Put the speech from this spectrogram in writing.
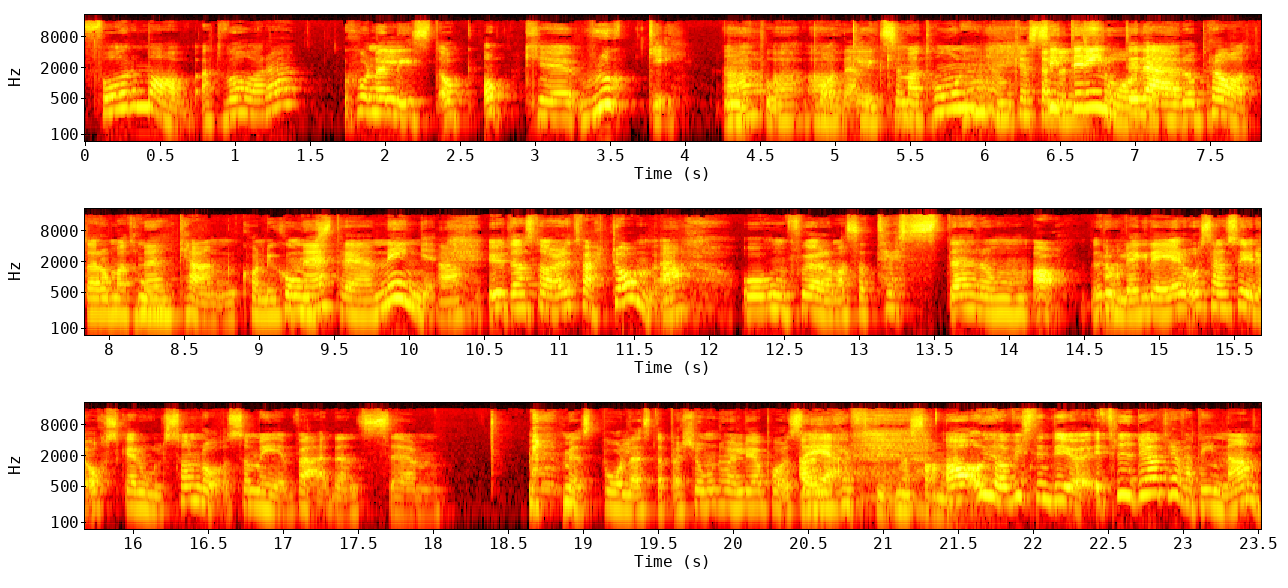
form av att vara journalist och, och eh, rookie i ja, podden. okej, liksom okej. att hon, Mm, hon sitter inte frågor. där och pratar om att hon Nej. kan konditionsträning. Ja. Utan snarare tvärtom. Ja. Och hon får göra massa tester om ja, roliga grejer. Och sen så är det Oskar Olsson då som är världens eh, mest pålästa person höll jag på att Ja, det är säga. häftigt med såna. Ja, och jag visste inte, jag, Frida har jag träffat innan.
